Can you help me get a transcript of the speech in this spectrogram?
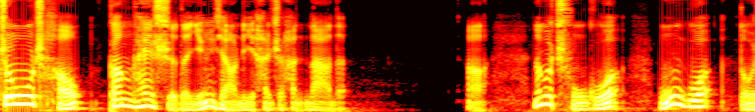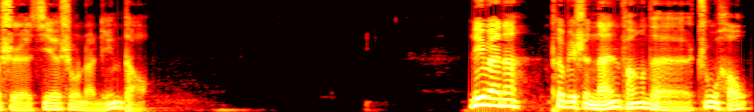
周朝刚开始的影响力还是很大的，啊，那么楚国、吴国都是接受了领导。另外呢，特别是南方的诸侯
